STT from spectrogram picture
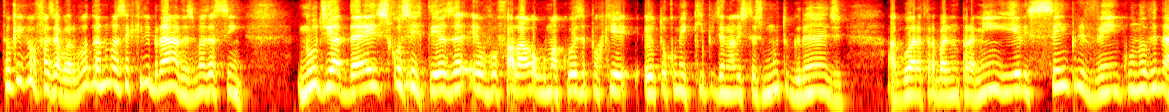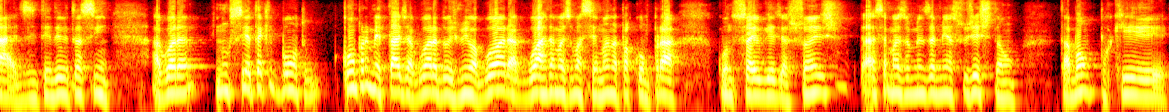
Então o que, que eu vou fazer agora? vou dando umas equilibradas, mas assim, no dia 10, com certeza eu vou falar alguma coisa, porque eu estou com uma equipe de analistas muito grande agora trabalhando para mim e eles sempre vêm com novidades, entendeu? Então assim, agora não sei até que ponto compra metade agora, dois mil agora, aguarda mais uma semana para comprar quando sair o guia de ações. Essa é mais ou menos a minha sugestão, tá bom? Porque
